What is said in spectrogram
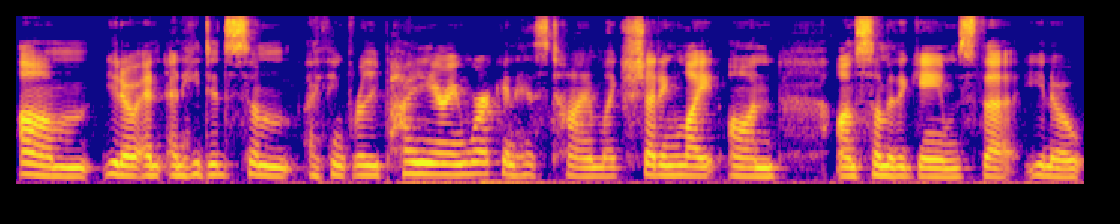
Um, you know, and, and he did some, I think, really pioneering work in his time, like shedding light on on some of the games that, you know,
